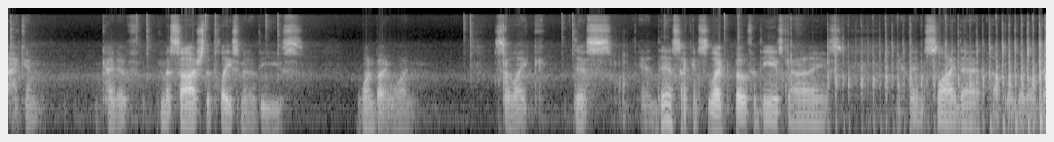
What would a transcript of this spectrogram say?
I can kind of massage the placement of these one by one. So like this and this, I can select both of these guys and then slide that up a little bit.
